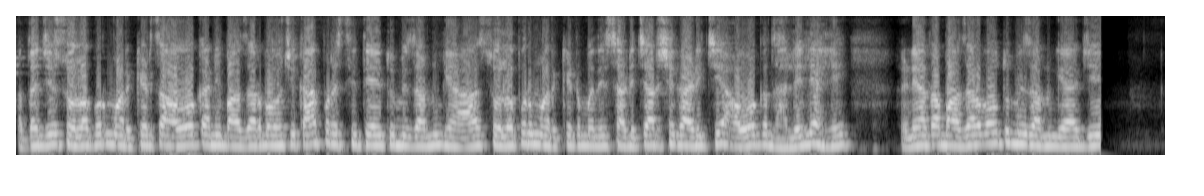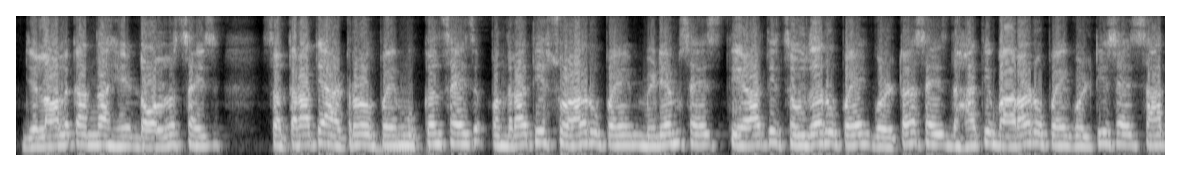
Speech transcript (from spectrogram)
आता जे सोलापूर मार्केटचा आवक आणि बाजारभावाची काय परिस्थिती आहे तुम्ही जाणून घ्या. आज सोलापूर मार्केटमध्ये साडेचारशे गाडीची आवक झालेली आहे. आणि आता बाजारभाव तुम्ही जाणून घ्या. जे जे लाल कांदा आहे डॉलर साईज सतरा ते अठरा रुपये मुक्कल साईज पंधरा ते सोळा रुपये मिडियम साईज तेरा ते चौदा रुपये गोल्टा साईज दहा ते बारा रुपये गोल्टी साईज सात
